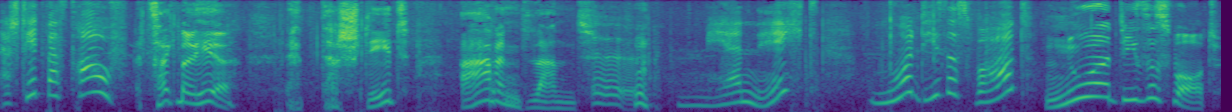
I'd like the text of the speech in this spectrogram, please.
Da steht was drauf. Zeig mal her. Da steht Abendland. Äh, mehr nicht? Nur dieses Wort? Nur dieses Wort.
